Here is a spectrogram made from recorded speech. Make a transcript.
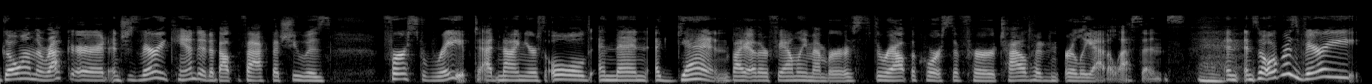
go on the record and she's very candid about the fact that she was first raped at nine years old and then again by other family members throughout the course of her childhood and early adolescence. Mm. And, and so Oprah's very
